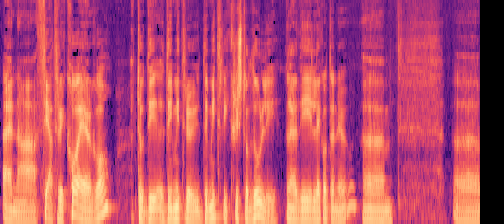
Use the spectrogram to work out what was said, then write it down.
ένα θεατρικό έργο του Δη- Δημήτρη, Δημήτρη Χριστοδούλη, δηλαδή λέγονταν ε, ε, ε,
